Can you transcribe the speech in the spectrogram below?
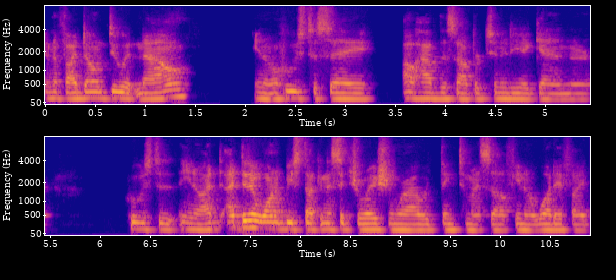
and if I don't do it now, you know, who's to say I'll have this opportunity again or who's to you know I, I didn't want to be stuck in a situation where i would think to myself you know what if i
